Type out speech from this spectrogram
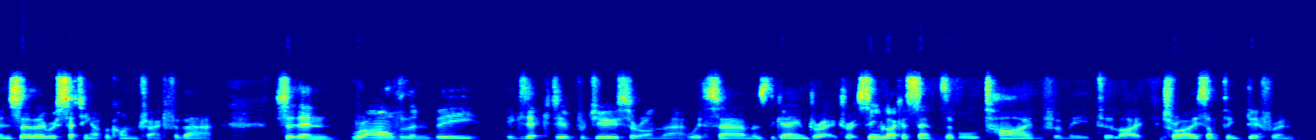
And so they were setting up a contract for that. So then, rather than be executive producer on that with Sam as the game director, it seemed like a sensible time for me to like try something different.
